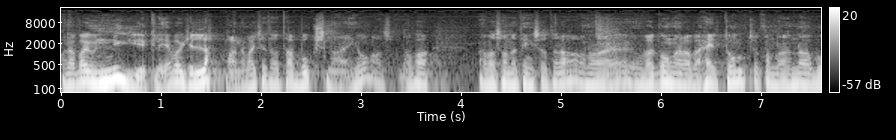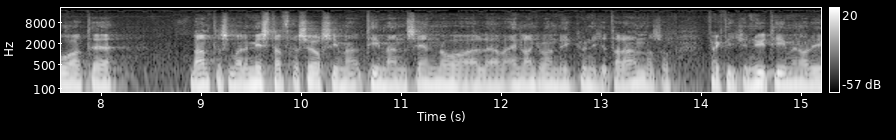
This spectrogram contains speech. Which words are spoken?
Og det var jo nye klær. Det var jo ikke lappene, det var ikke tatt av buksene engang. Altså. Det, var, det var sånne ting som det der. Og når, hver gang det var helt tomt, så kom det naboer til Bente som hadde mista frisørtimen sin, og, eller en eller annen grunn de kunne ikke ta den. og Så fikk de ikke ny time når de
